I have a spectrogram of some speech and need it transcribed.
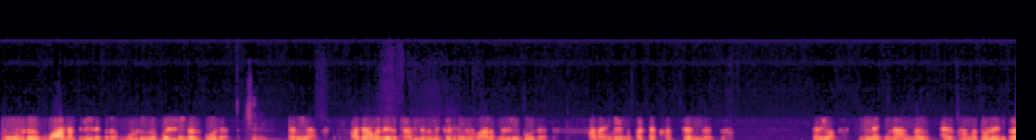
மூன்று வானத்தில் இருக்கிற மூன்று வெள்ளிகள் போல. சரி. சரியா? அதாவது சந்திரனுக்கு இடையில வர வெள்ளி போல. ஆனா இவங்க பட்ட கஷ்டங்கள். சரியா? இன்னைக்கு நாங்கள் அரசாங்கத்தோட இருக்கிற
